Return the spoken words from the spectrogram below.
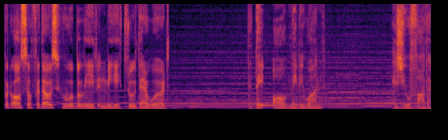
but also for those who will believe in me through their word, that they all may be one, as you, Father,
